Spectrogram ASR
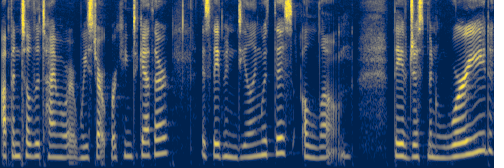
up until the time where we start working together is they've been dealing with this alone. They've just been worried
